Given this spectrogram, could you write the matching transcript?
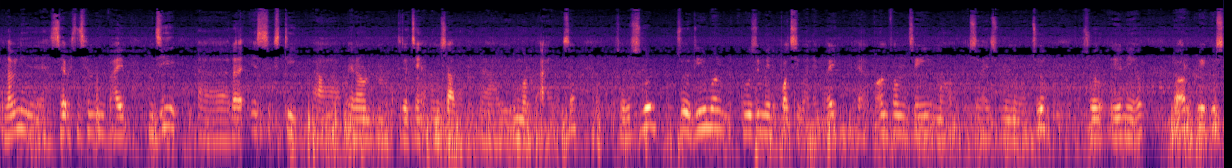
भन्दा पनि सेभेन सेभेन फाइभ जी र एस सिक्सटी एराउन्डतिर चाहिँ आउँछ भन्ने कुराहरू रिमोट आएको छ। सो इट्स गुड सो रिमोटको चाहिँ मैले पछि भनेको है। कन्फर्म चाहिँ म कसैलाई सुनाउनु भन्छु सो यो नै हो। र अर्को छ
